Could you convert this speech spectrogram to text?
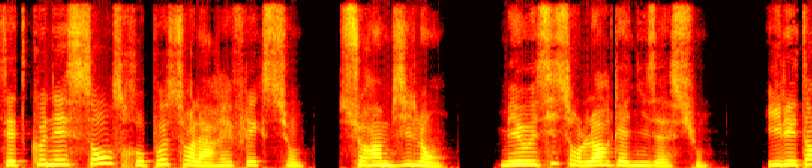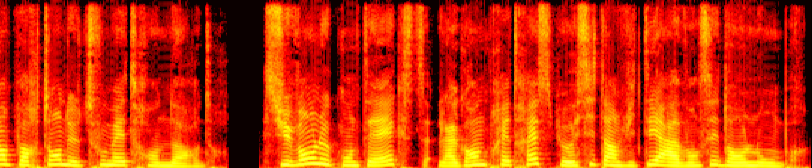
Cette connaissance repose sur la réflexion, sur un bilan, mais aussi sur l'organisation. Il est important de tout mettre en ordre. Suivant le contexte, la grande prêtresse peut aussi t'inviter à avancer dans l'ombre.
